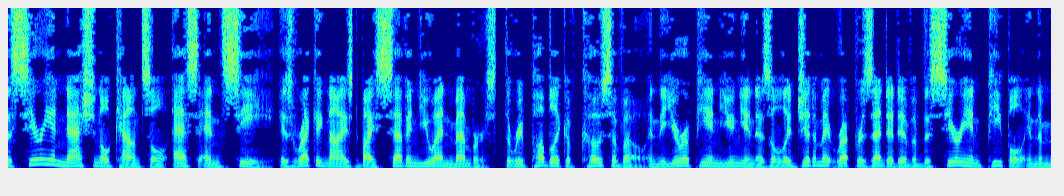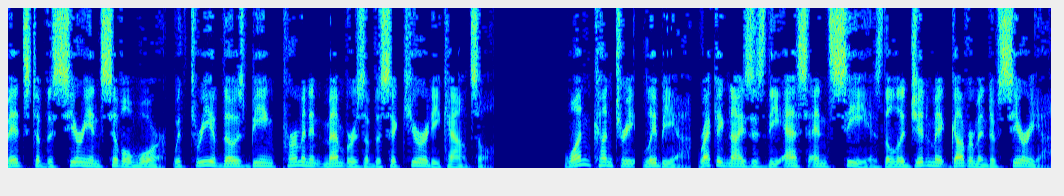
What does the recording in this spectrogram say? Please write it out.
The Syrian National Council (SNC) is recognized by 7 UN members, the Republic of Kosovo and the European Union as a legitimate representative of the Syrian people in the midst of the Syrian civil war, with 3 of those being permanent members of the Security Council. One country, Libya, recognizes the SNC as the legitimate government of Syria.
